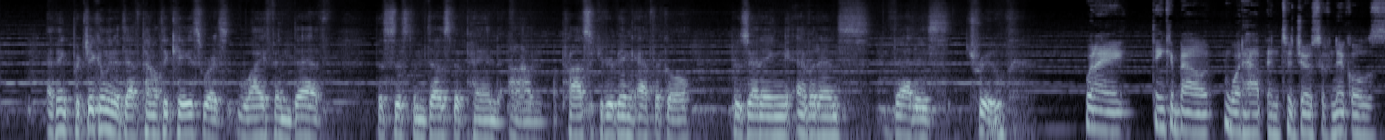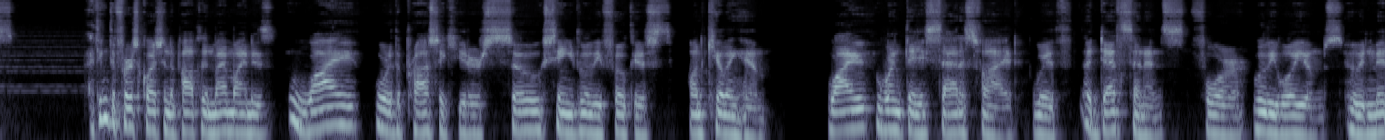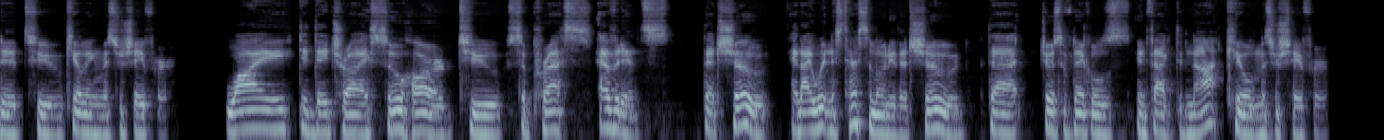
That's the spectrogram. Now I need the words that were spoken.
I think, particularly in a death penalty case where it's life and death, the system does depend on a prosecutor being ethical, presenting evidence that is true. When I think about what happened to Joseph Nichols, I think the first question that pops in my mind is why were the prosecutors so singularly focused on killing him? Why weren't they satisfied with a death sentence for Willie Williams, who admitted to killing Mr. Schaefer? Why did they try so hard to suppress evidence that showed, an eyewitness testimony that showed that Joseph Nichols, in fact, did not kill Mr. Schaefer?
